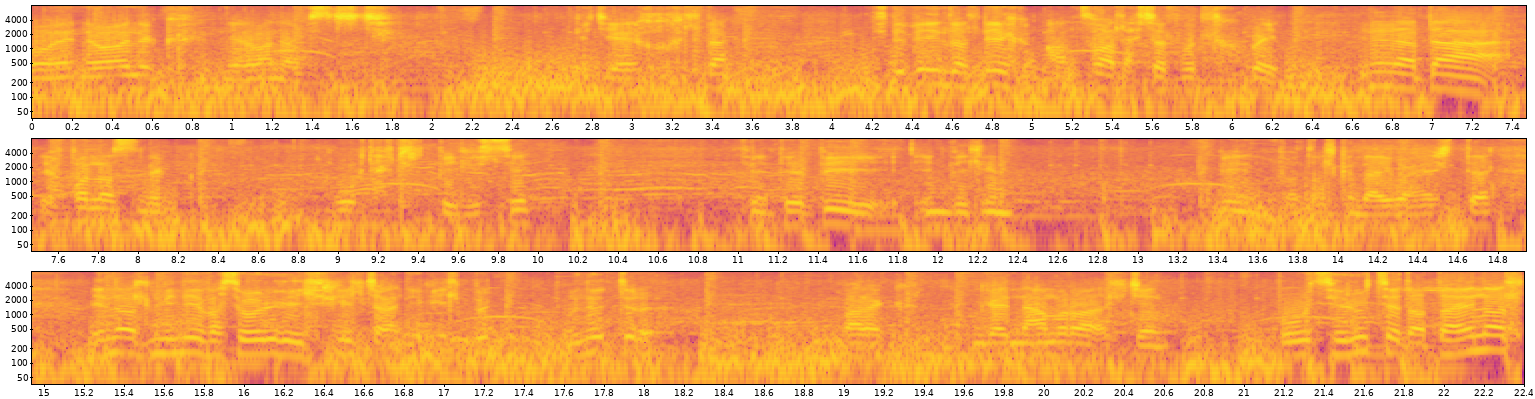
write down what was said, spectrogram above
Өө нөө нэг нирвана өмсчих гэж ярих хэл та. Гэтэ би энд бол нэг онцгой ачаал бодлохгүй. Энэ нь одоо Японоос нэг үг тавьчихд биелсэн. Тэгээ би энэ бэлгэнд би энэ фотолконд аягүй хайртай. Энэ бол миний бас өөрийгөө илэрхийлж байгаа нэг хэлбэр. Өнөөдөр бараг ингээд намар болж байна. Бүгд сэрүүцээд одоо энэ бол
